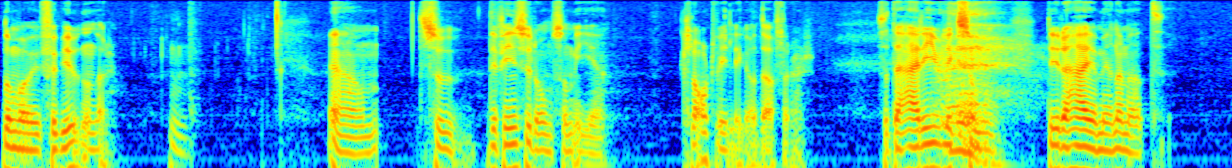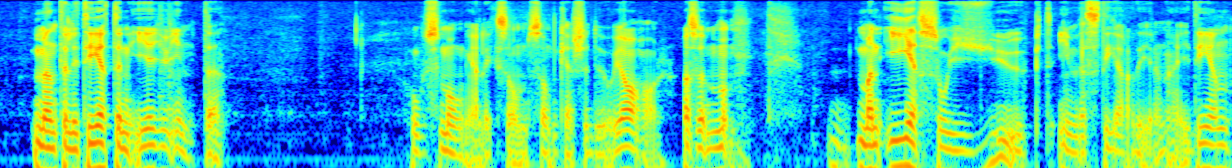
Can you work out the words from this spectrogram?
De var ju förbjudna där. Mm. Ehm, så det finns ju de som är klart villiga att dö för det här. Så det här är ju liksom, det är ju det här jag menar med att mentaliteten är ju inte hos många liksom som kanske du och jag har. Alltså ma- man är så djupt investerad i den här idén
